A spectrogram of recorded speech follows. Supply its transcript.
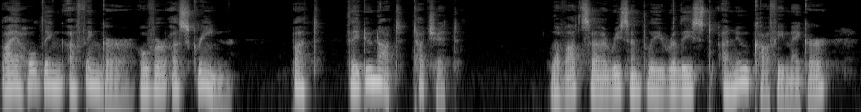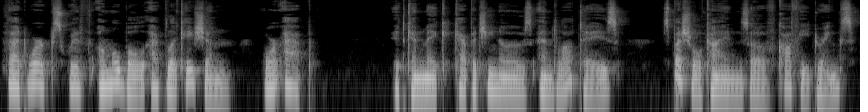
by holding a finger over a screen, but they do not touch it. Lavazza recently released a new coffee maker that works with a mobile application or app it can make cappuccinos and lattes, special kinds of coffee drinks,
